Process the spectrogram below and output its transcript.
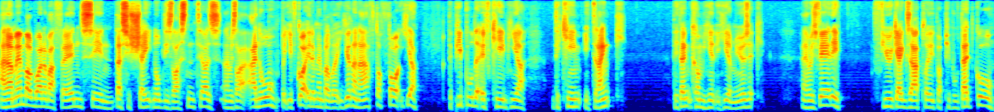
And I remember one of my friends saying, "This is shite. Nobody's listening to us." And I was like, "I know, but you've got to remember that like, you're an afterthought here. The people that have came here, they came to drink. They didn't come here to hear music." And it was very few gigs I played where people did go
